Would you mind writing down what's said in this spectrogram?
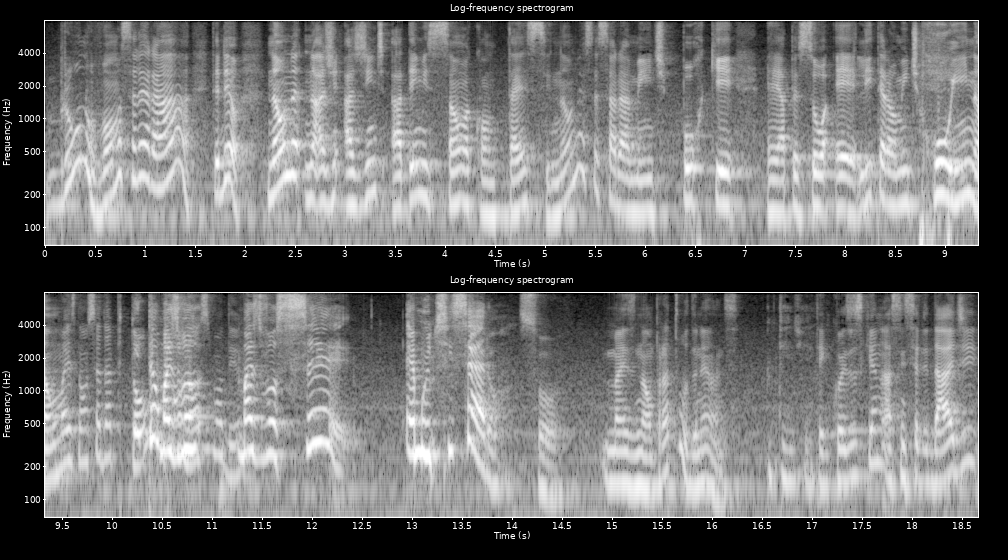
Bruno, vamos acelerar. Entendeu? Não, a, gente, a demissão acontece não necessariamente porque é, a pessoa é literalmente ruim, não, mas não se adaptou então, mas ao vo nosso modelo. Mas você é muito sincero. Sou. Mas não para tudo, né, Anderson? Entendi. Tem coisas que a sinceridade.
